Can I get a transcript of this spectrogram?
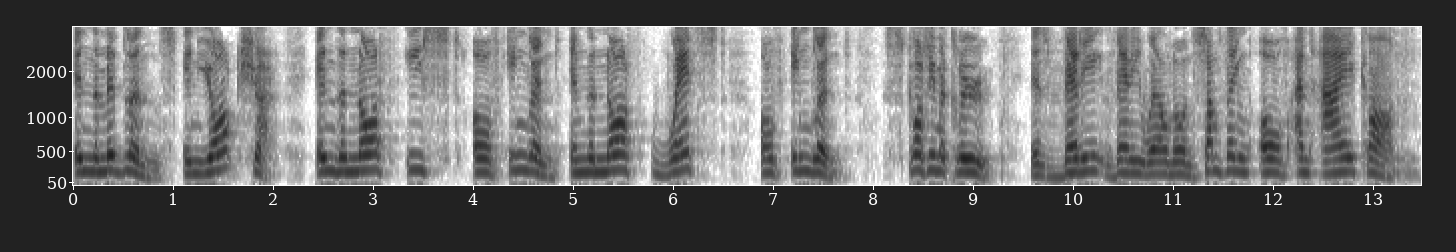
in the Midlands, in Yorkshire, in the northeast of England, in the northwest of England. Scottie McClue is very, very well known, something of an icon.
